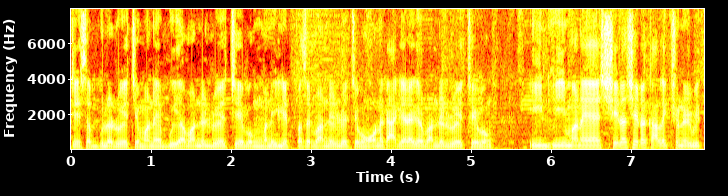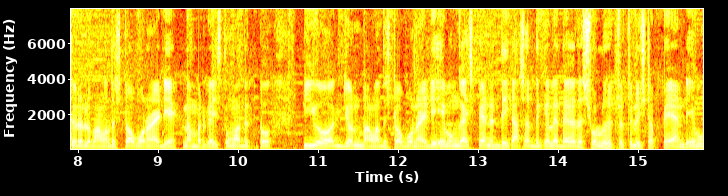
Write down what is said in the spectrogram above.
ড্রেস আপগুলো রয়েছে মানে বুয়া বান্ডেল রয়েছে এবং মানে ইলেট পাসের বান্ডেল রয়েছে এবং অনেক আগের আগের বান্ডেল রয়েছে এবং মানে সেরা সেরা কালেকশনের ভিতরে হলো বাংলাদেশ টপ ওয়ান আইডি এক নাম্বার গাইজ তোমাদের তো প্রিয় একজন বাংলাদেশ টপ ওয়ান আইডি এবং গাইজ প্যান্টের দিকে আসার গেলে দেখা যায় ষোলোশো চল্লিশটা প্যান্ট এবং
